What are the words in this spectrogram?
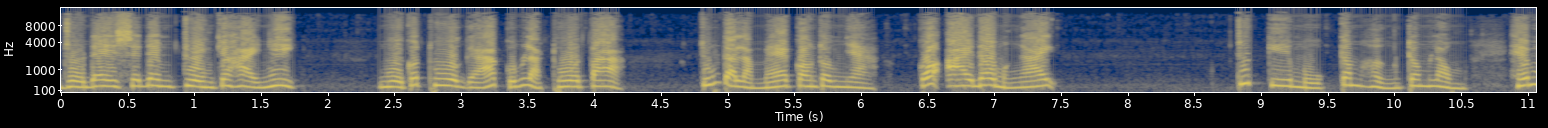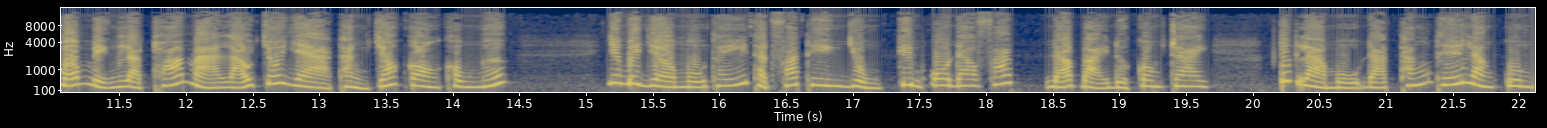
rồi đây sẽ đem truyền cho hài nhi. Người có thua gã cũng là thua ta. Chúng ta là mẹ con trong nhà, có ai đâu mà ngại. Trước kia mụ căm hận trong lòng, hễ mở miệng là thoá mạ lão chó già, thằng chó con không ngớt. Nhưng bây giờ mụ thấy thạch phá thiên dùng kim ô đao pháp đã bại được con trai tức là mụ đã thắng thế lan quân.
